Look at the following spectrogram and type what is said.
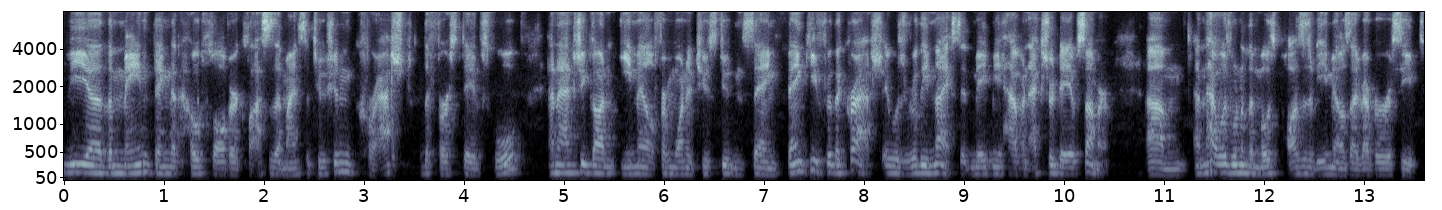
The uh, the main thing that hosts all of our classes at my institution crashed the first day of school, and I actually got an email from one or two students saying, "Thank you for the crash. It was really nice. It made me have an extra day of summer." Um, and that was one of the most positive emails I've ever received.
